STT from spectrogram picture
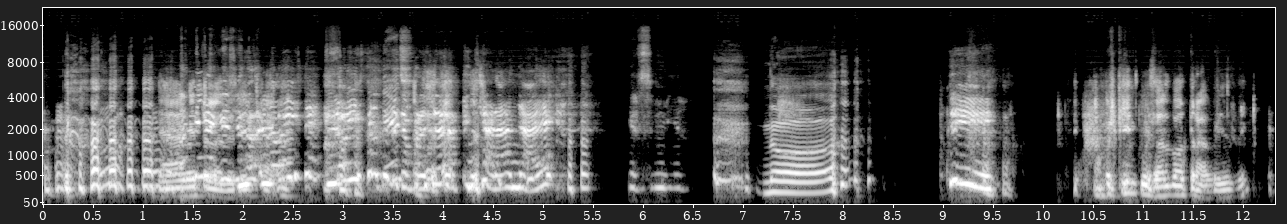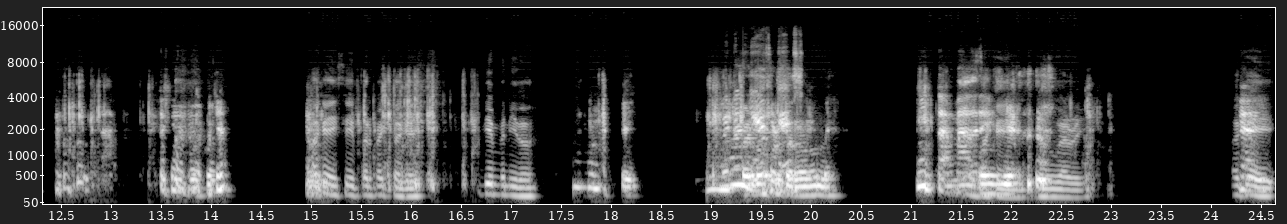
Ya, vete a la que Lo, lo hice, lo hice antes de que apareciera la pinche araña, ¿eh? Dios mío. no. Sí. ¿Por quién te salva otra vez? eh? ok, sí, perfecto. ok. Bienvenido. Buenos Perdón por tardarme. Puta madre. Ok, don't worry. Ok,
